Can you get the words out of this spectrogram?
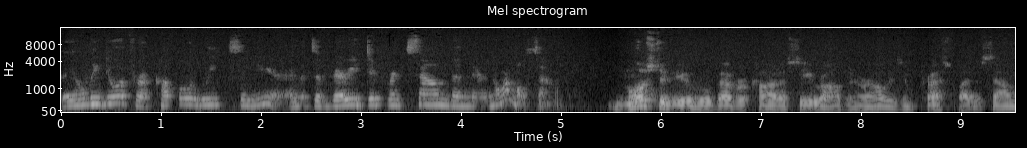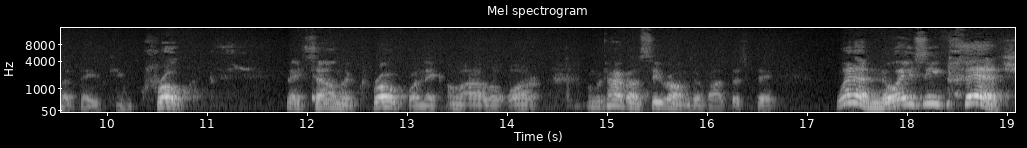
They only do it for a couple of weeks a year, and it's a very different sound than their normal sound. Most of you who've ever caught a sea robin are always impressed by the sound that they can croak. They sound the croak when they come out of the water. And we're talking about sea robins are about this big. What a noisy fish!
